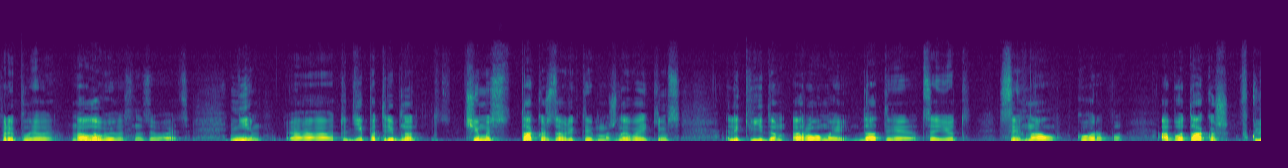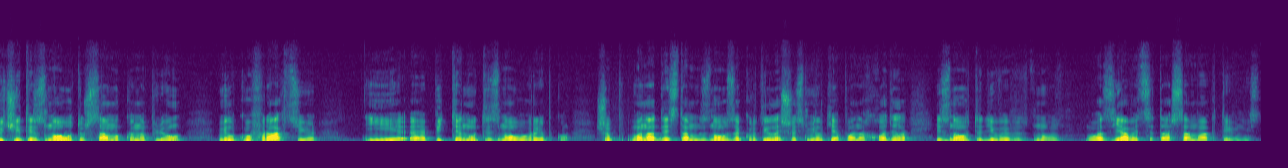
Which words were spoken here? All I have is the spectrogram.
приплили, наловились, називається. Ні, е, тоді потрібно чимось також завлікти, можливо, якимсь ліквідом, аромою дати цей от сигнал коропу, або також включити знову ту ж саму коноплю, мілку фракцію і е, підтягнути знову рибку, щоб вона десь там знову закрутилась, щось мілке понаходила, і знову тоді ви, ну, у вас з'явиться та ж сама активність.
